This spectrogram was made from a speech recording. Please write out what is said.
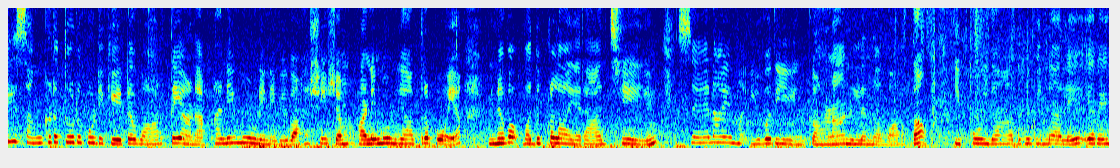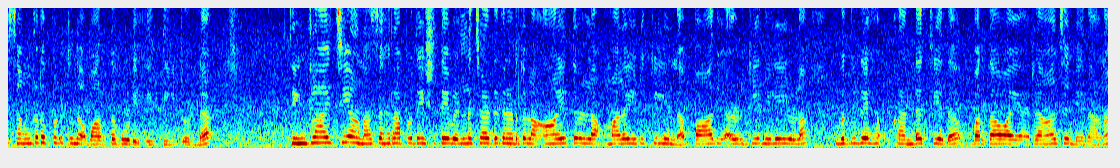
ഈ സങ്കടത്തോടു കൂടി കേട്ട വാർത്തയാണ് ഹണിമൂണിന് വിവാഹശേഷം ഹണിമൂൺ യാത്ര പോയ നവവധുക്കളായ രാജയെയും സേന എന്ന യുവതിയെയും കാണാനില്ലെന്ന വാർത്ത. ഇപ്പോൾ ഇത് അതിന് പിന്നാലെ ഏറെ സങ്കടപ്പെടുത്തുന്ന വാർത്ത കൂടി എത്തിയിട്ടുണ്ട്. തിങ്കളാഴ്ചയാണ് സെഹ്റ പ്രദേശത്തെ വെള്ളച്ചാട്ടത്തിനടുത്തുള്ള ആയത്തിലുള്ള മലയിടുക്കിൽ നിന്ന് പാതി അഴുകിയ നിലയിലുള്ള മൃതദേഹം കണ്ടെത്തിയത് ഭർത്താവായ രാജന്റേതാണ്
